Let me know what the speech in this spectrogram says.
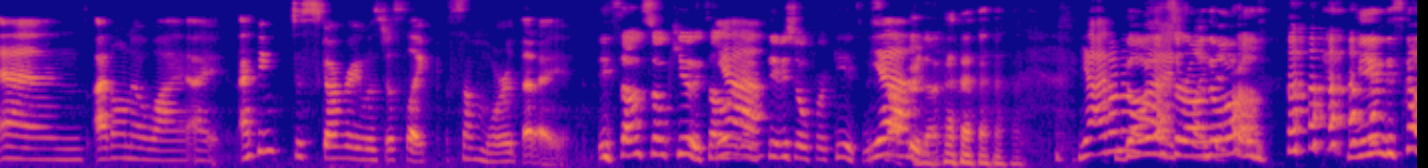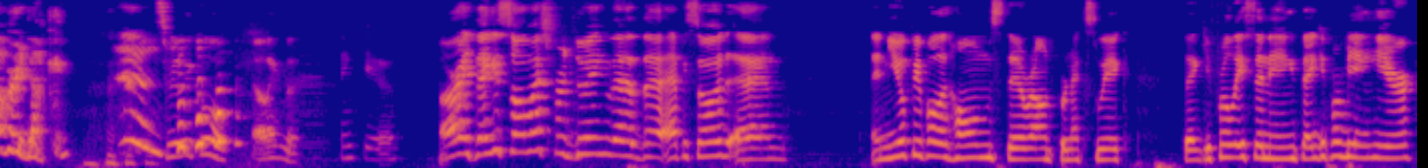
and I don't know why I. I think Discovery was just like some word that I. It sounds so cute. It sounds Yeah. like a TV show for kids. Yeah. Discovery Duck. Yeah, I don't know Go why. us around the world. Me and Discovery Duck. It's really cool. I like that. All right, thank you so much for doing the the episode and and you people at home stay around for next week. Thank you for listening. Thank you for being here.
